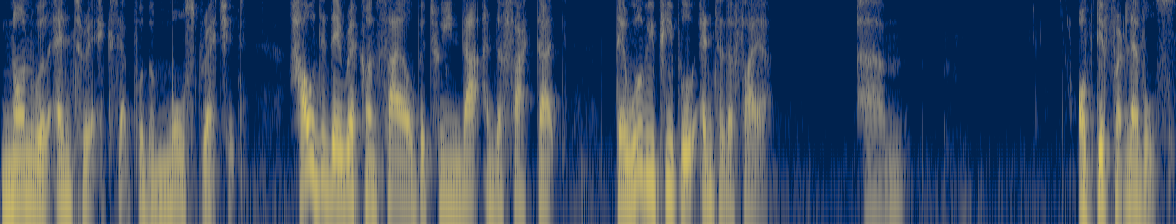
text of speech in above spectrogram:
None will enter it except for the most wretched. How did they reconcile between that and the fact that there will be people who enter the fire um, of different levels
